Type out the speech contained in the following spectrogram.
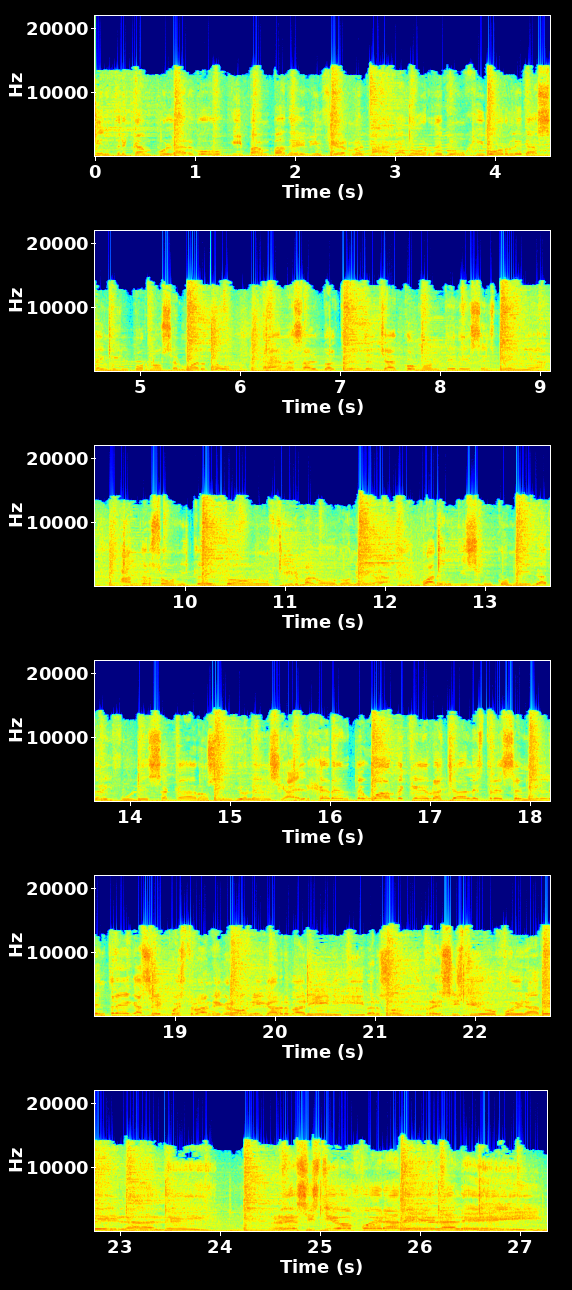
Entre Campo Largo y Pampa del Infierno, el pagador de Bungibor le da seis mil por no ser muerto. Gran asalto al tren del Chaco, Monte de Sespeña. Anderson y Clayton, firma algodonera. 45 mil a Dreyfus le sacaron sin violencia. El gerente guarde quebrachales, 13 mil entrega. Secuestró a Negroni, Garbarini y. Resistió fuera de la ley. Resistió fuera de la ley.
